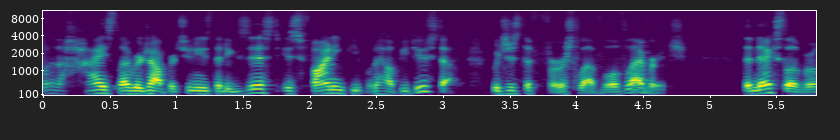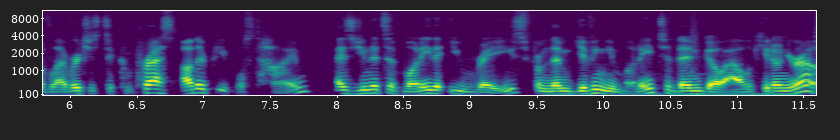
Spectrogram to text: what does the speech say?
one of the highest leverage opportunities that exist is finding people to help you do stuff, which is the first level of leverage. The next level of leverage is to compress other people's time as units of money that you raise from them giving you money to then go allocate on your own,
